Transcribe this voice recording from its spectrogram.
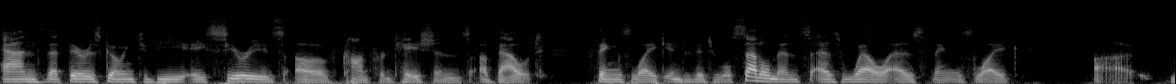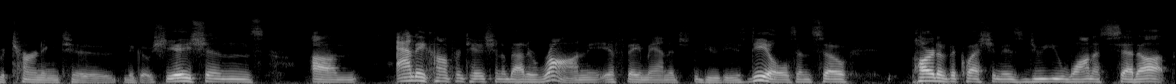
and that there is going to be a series of confrontations about things like individual settlements as well as things like uh, returning to negotiations, um, and a confrontation about Iran if they manage to do these deals. And so part of the question is, do you want to set up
